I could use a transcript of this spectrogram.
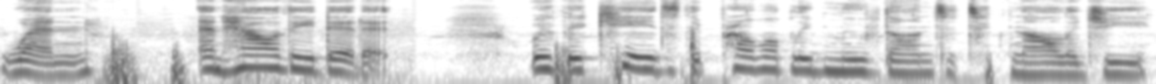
when, and how they did it. With the kids, they probably moved on to technology,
